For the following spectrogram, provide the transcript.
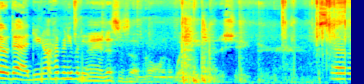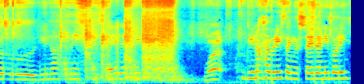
So, Dad, do you not have anybody? Man, this is uh, going way out of shape. So, do you not have anything to say to anybody? What? Do you not have anything to say to anybody?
